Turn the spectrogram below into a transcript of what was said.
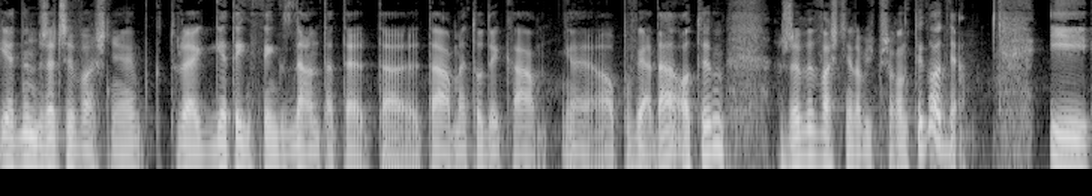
jednym z rzeczy właśnie, które Getting Things Done, ta, ta, ta metodyka opowiada o tym, żeby właśnie robić przegląd tygodnia. I,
